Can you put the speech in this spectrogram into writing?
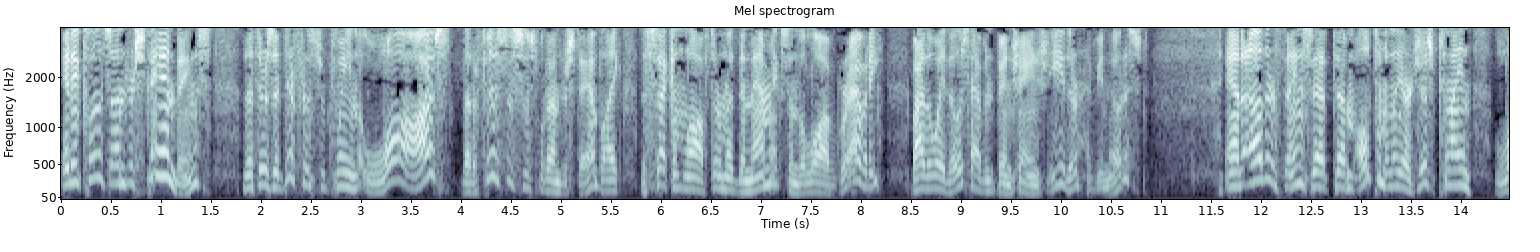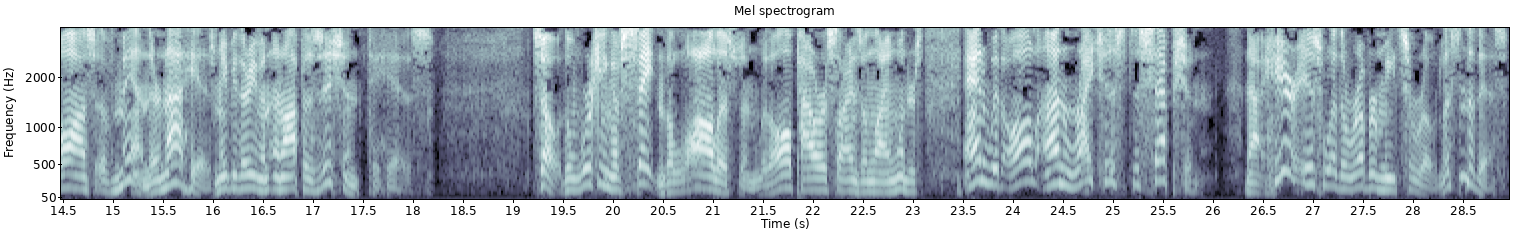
It includes understandings that there's a difference between laws that a physicist would understand, like the second law of thermodynamics and the law of gravity. By the way, those haven't been changed either. Have you noticed? and other things that um, ultimately are just plain laws of men. They're not his. Maybe they're even in opposition to his. So, the working of Satan, the lawless one, with all power, signs, and lying wonders, and with all unrighteous deception. Now, here is where the rubber meets the road. Listen to this.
